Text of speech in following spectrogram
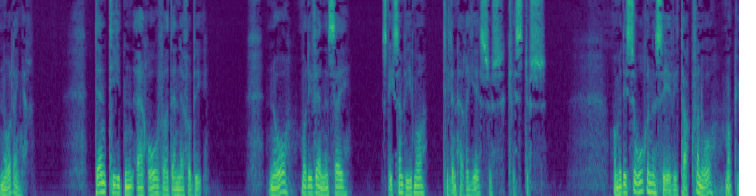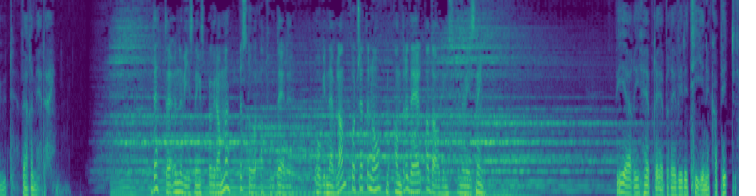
nå lenger. Den tiden er over, den er forbi. Nå må de vende seg, slik som vi må, til den Herre Jesus Kristus. Og med disse ordene sier vi takk for nå, må Gud være med deg. Dette undervisningsprogrammet består av to deler. Åge Nevland fortsetter nå med andre del av dagens undervisning. Vi er i Hebrebrevet i det tiende kapittel,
